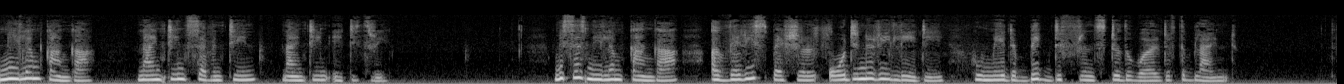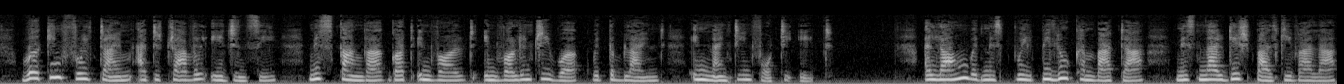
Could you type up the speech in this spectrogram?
Neelam Kanga, 1917-1983. Mrs. Neelam Kanga, a very special, ordinary lady who made a big difference to the world of the blind. Working full time at a travel agency, Miss Kanga got involved in voluntary work with the blind in 1948. Along with Miss Pilu Khambata, Miss Nargish Palkiwala,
